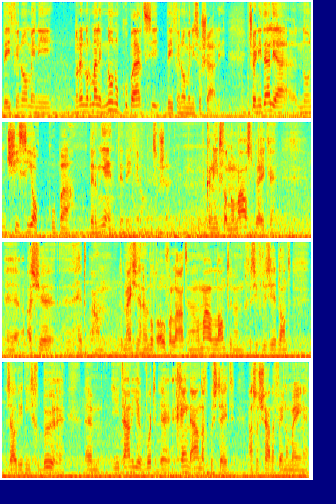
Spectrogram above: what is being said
dei fenomeni non è normale non occuparsi dei fenomeni sociali. Cioè in Italia non ci si occupa per niente dei fenomeni sociali. We kunnen niet van normaal spreken als je eh, het aan de meisjes aan hun lot overlaten. In een normaal land, in een geciviliseerd land, zou dit niet gebeuren. Um, in Italië wordt er geen aandacht besteed aan sociale fenomenen,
